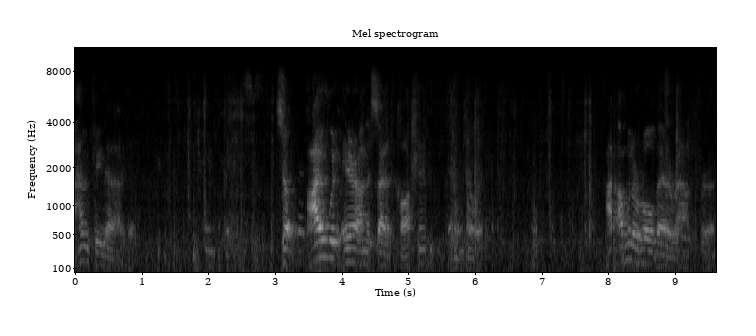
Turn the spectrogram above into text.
I haven't figured that out yet. So I would err on the side of caution and know it. I, I'm gonna roll that around for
